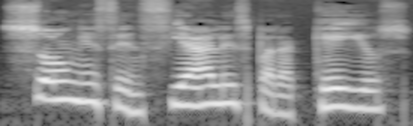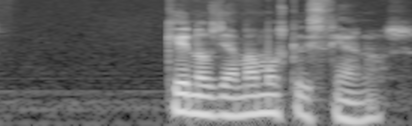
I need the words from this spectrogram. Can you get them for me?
son esenciales para aquellos que nos llamamos cristianos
